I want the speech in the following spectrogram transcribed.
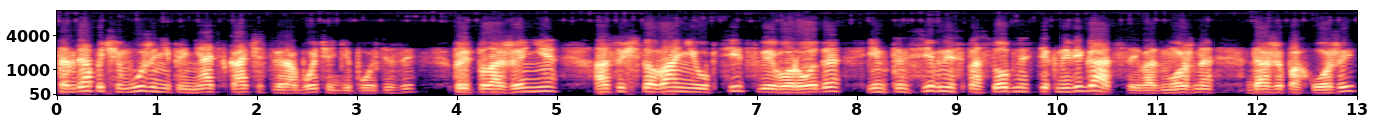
Тогда почему же не принять в качестве рабочей гипотезы предположение о существовании у птиц своего рода интенсивной способности к навигации, возможно, даже похожей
